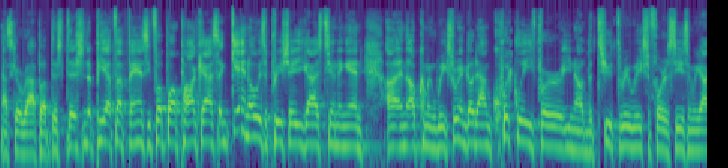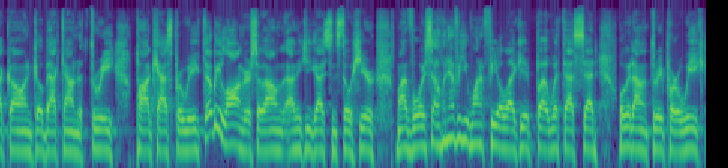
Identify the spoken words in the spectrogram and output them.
That's going to wrap up this edition of PFF Fantasy Football Podcast. Again, always appreciate you guys tuning in uh, in the upcoming weeks. We're going to go down quickly for, you know, the two, three weeks before the season we got going, go back down to three podcasts per week. They'll be longer, so I, I think you guys can still hear my voice uh, whenever you want to feel like it. But with that said, we'll go down to three per week.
